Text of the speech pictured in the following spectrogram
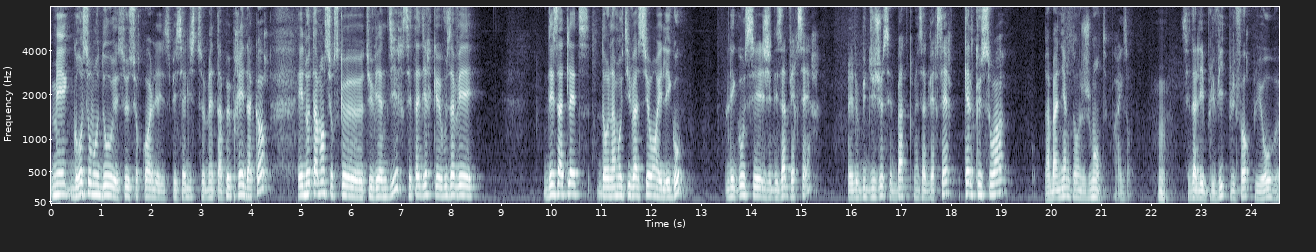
Mais grosso modo, et ce sur quoi les spécialistes se mettent à peu près d'accord, et notamment sur ce que tu viens de dire, c'est-à-dire que vous avez des athlètes dont la motivation est l'ego. L'ego, c'est j'ai des adversaires, et le but du jeu, c'est de battre mes adversaires, quelle que soit la manière dont je monte, par exemple. Hmm. C'est d'aller plus vite, plus fort, plus haut, euh,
